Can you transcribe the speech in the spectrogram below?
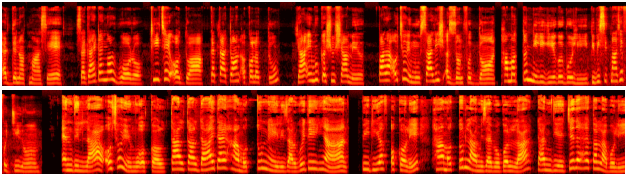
အက်ဒနတ်မာဆေ জাগাই টাইঙর ওর ঠিছে অদ্বা কাতাটন অকলত্তু ইয়া এমু কশু শামিল পারা অছো ইমু সালিশ আজন ফুদ্দন হামতন নিলি গিয়ে গই বলি বিবিসিত মাঝে ফজিলম এন্দিল্লা অছয়মু অকল তাল তাল দাই দাই হামতটো নেলি জাৰগৈ দে হিয়ান ডি এফ অকলে হামতটো লামি যাব গল্লা টাইম দিয়ে যে দেহে তলা বলি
